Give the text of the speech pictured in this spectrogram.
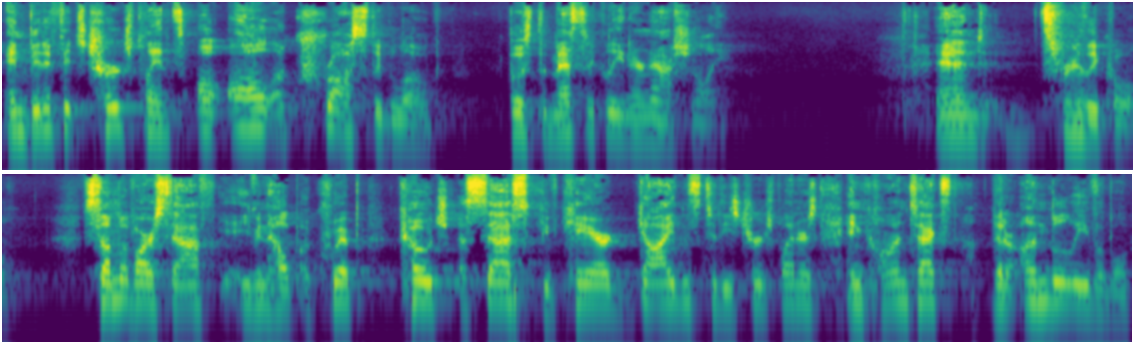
and benefits church plants all, across the globe, both domestically and internationally. And it's really cool. Some of our staff even help equip, coach, assess, give care, guidance to these church planters in context that are unbelievable,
